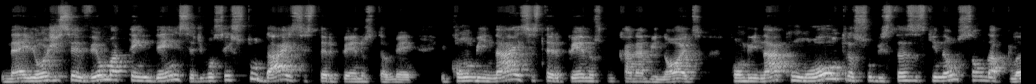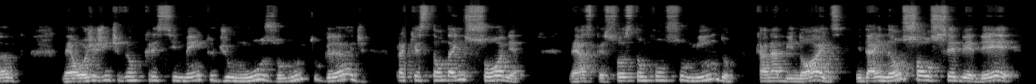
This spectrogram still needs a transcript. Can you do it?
Né? E hoje você vê uma tendência de você estudar esses terpenos também e combinar esses terpenos com canabinoides, combinar com outras substâncias que não são da planta. Né? Hoje a gente vê um crescimento de um uso muito grande para a questão da insônia. Né? As pessoas estão consumindo canabinoides, e daí não só o CBD,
